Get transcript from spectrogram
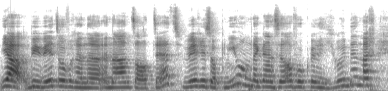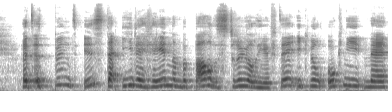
ja, wie weet over een, eh, een aantal tijd. Weer eens opnieuw, omdat ik dan zelf ook weer gegroeid ben. Maar het, het punt is dat iedereen een bepaalde struggle heeft. Hè. Ik wil ook niet met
